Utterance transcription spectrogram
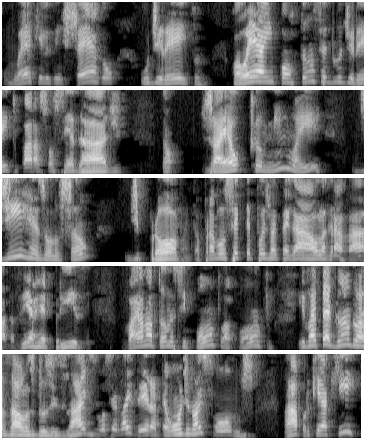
como é que eles enxergam o direito, qual é a importância do direito para a sociedade. Então, já é o caminho aí de resolução de prova. Então, para você que depois vai pegar a aula gravada, ver a reprise, vai anotando esse ponto a ponto e vai pegando as aulas dos slides, você vai ver até onde nós fomos, tá? Porque aqui,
